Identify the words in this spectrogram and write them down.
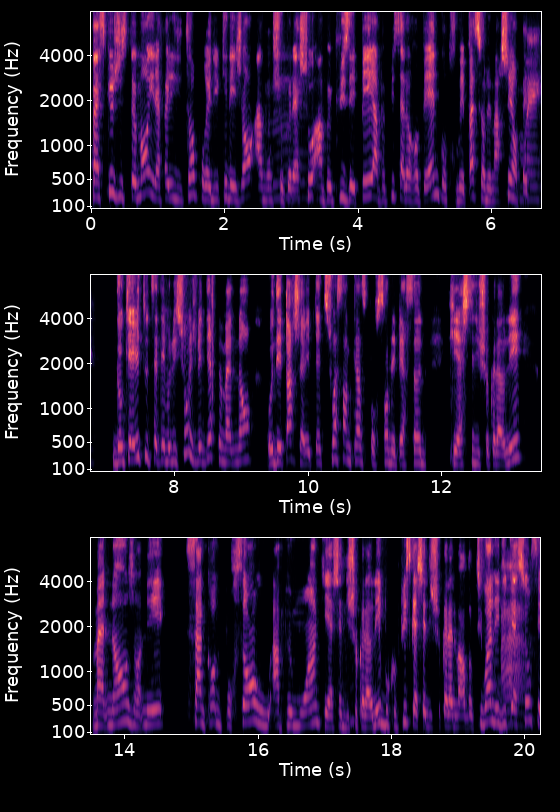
parce que justement, il a fallu du temps pour éduquer les gens à mon chocolat chaud un peu plus épais, un peu plus à l'européenne qu'on trouvait pas sur le marché en fait. Donc, il y a eu toute cette évolution et je vais te dire que maintenant, au départ, j'avais peut-être 75% des personnes qui achetaient du chocolat au lait. Maintenant, j'en ai 50% ou un peu moins qui achètent du mmh. chocolat au lait, beaucoup plus qui achètent du chocolat noir. Donc, tu vois, l'éducation, ah.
